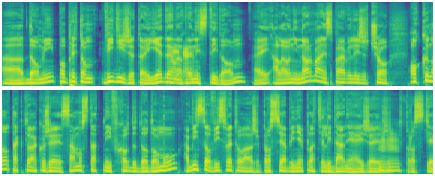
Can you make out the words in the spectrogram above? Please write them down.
uh, domy, popri tom vidí, že to je jeden okay. a ten istý dom, hej, ale oni normálne spravili, že čo okno, tak to akože je samostatný vchod do domu a myslel vysvetoval, že proste aby neplatili dane, hej, že, mm-hmm. že proste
